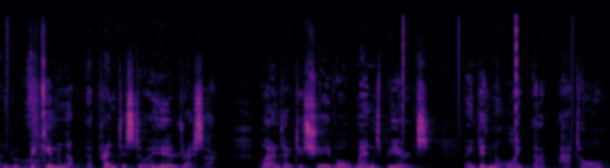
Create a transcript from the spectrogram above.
and became an apprentice to a hairdresser, learned how to shave old men's beards. And he did not like that at all.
